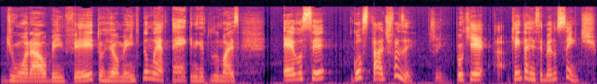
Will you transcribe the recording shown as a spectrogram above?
de um oral bem feito realmente não é a técnica e tudo mais é você gostar de fazer sim porque quem está recebendo sente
